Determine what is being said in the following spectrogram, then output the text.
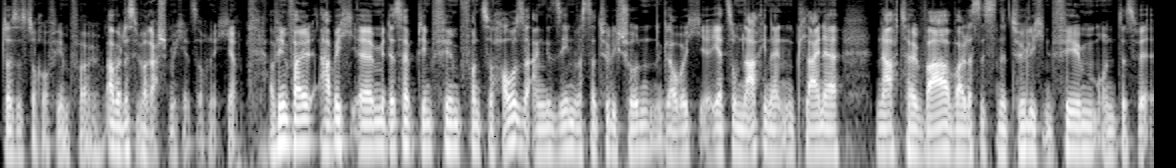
das ist doch auf jeden Fall. Aber das überrascht mich jetzt auch nicht, ja. Auf jeden Fall habe ich äh, mir deshalb den Film von zu Hause angesehen, was natürlich schon, glaube ich, jetzt im Nachhinein ein kleiner Nachteil war, weil das ist natürlich ein Film und das wär,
